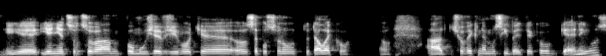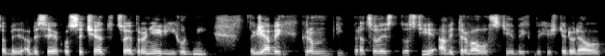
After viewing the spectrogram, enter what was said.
je, je něco, co vám pomůže v životě eh, se posunout daleko. Jo. A člověk nemusí být jako genius, aby, aby si jako sečet, co je pro něj výhodný. Takže já bych krom té pracovitosti a vytrvalosti bych, bych ještě dodal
